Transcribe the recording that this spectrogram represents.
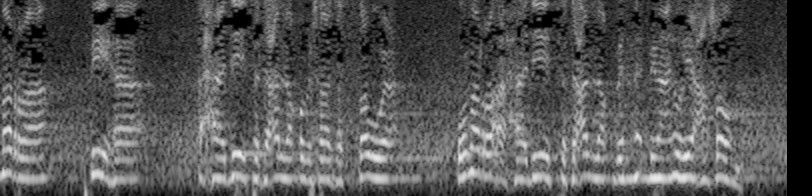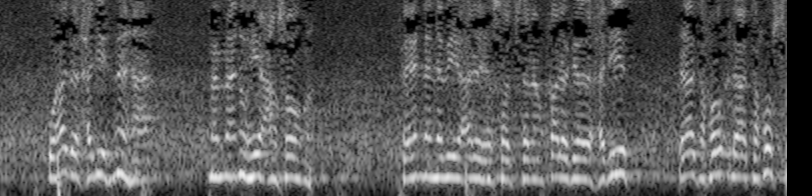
مر فيها أحاديث تتعلق بصلاة التطوع ومر أحاديث تتعلق بما نهي عن صومه. وهذا الحديث منها مما نهي عن صومه. فإن النبي عليه الصلاة والسلام قال في هذا الحديث لا لا تخص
